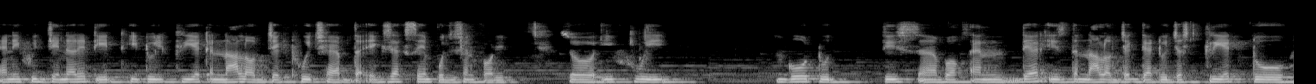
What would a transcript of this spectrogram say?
And if we generate it it will create a null object which have the exact same position for it. So if we go to this uh, box and there is the null object that we just create to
